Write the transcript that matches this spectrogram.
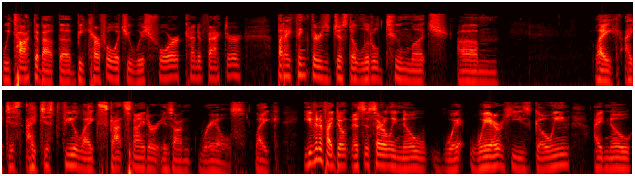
we talked about the be careful what you wish for kind of factor, but I think there's just a little too much. Um, like I just I just feel like Scott Snyder is on rails. Like even if I don't necessarily know where where he's going, I know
